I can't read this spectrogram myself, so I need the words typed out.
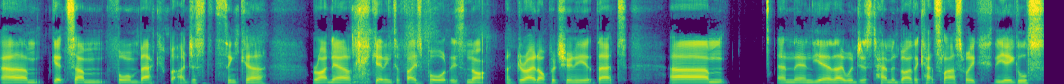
um, get some form back, but I just think uh, right now getting to Faceport is not a great opportunity at that. Um, and then, yeah, they were just hammered by the Cats last week, the Eagles.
